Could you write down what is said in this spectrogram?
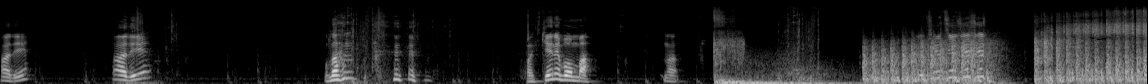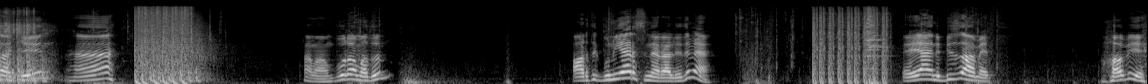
Hadi. Hadi. Ulan. Bak gene bomba. Lan. Geç geç geç geç. Sakin. Ha. Tamam vuramadın. Artık bunu yersin herhalde değil mi? E yani bir zahmet. Abi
